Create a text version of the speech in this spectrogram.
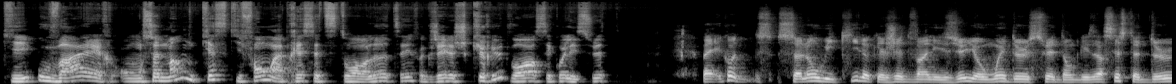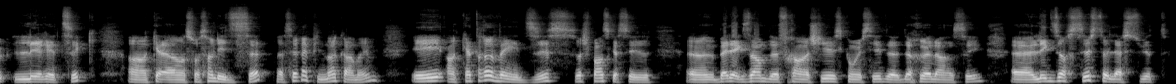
qui est ouvert. On se demande qu'est-ce qu'ils font après cette histoire-là. Tu sais, je suis curieux de voir c'est quoi les suites. Ben écoute, selon Wiki là, que j'ai devant les yeux, il y a au moins deux suites. Donc L'Exorciste 2, L'Hérétique, en, en 77, assez rapidement quand même. Et en 90, ça, je pense que c'est un bel exemple de franchise qu'on essaie de, de relancer. Euh, L'Exorciste, la suite.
